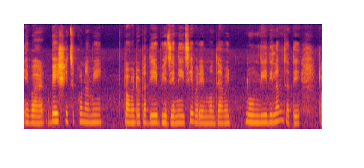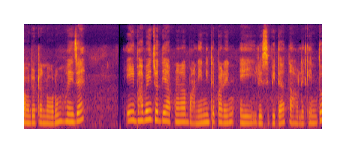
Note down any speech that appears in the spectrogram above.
এবার বেশ কিছুক্ষণ আমি টমেটোটা দিয়ে ভেজে নিয়েছি। এবার এর মধ্যে আমি নুন দিয়ে দিলাম যাতে টমেটোটা নরম হয়ে যায়। এইভাবেই যদি আপনারা বানিয়ে নিতে পারেন এই রেসিপিটা, তাহলে কিন্তু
